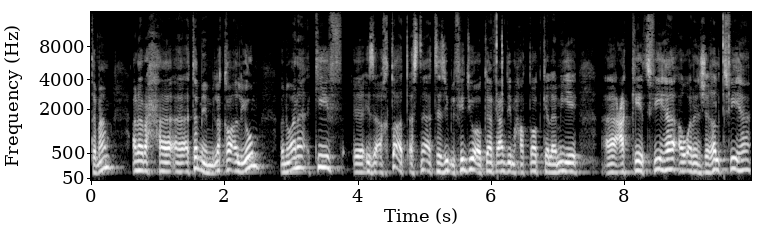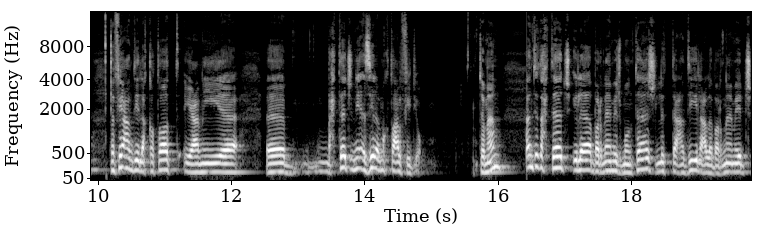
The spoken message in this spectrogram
تمام؟ أنا راح أتمم لقاء اليوم إنه أنا كيف آه، إذا أخطأت أثناء تسجيل الفيديو أو كان في عندي محطات كلامية آه، عكيت فيها أو أنا انشغلت فيها ففي عندي لقطات يعني آه، محتاج إني أزيل مقطع الفيديو. تمام؟ أنت تحتاج إلى برنامج مونتاج للتعديل على برنامج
